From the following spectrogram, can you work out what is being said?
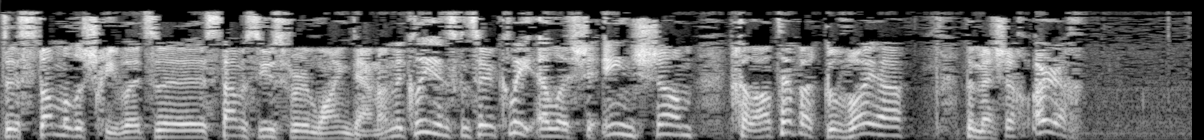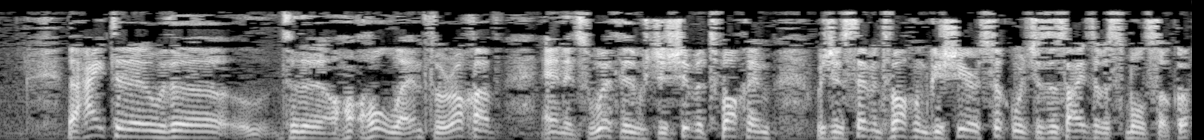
the stam l'shchiva, it's a stam is used for lying down. And the kli is considered kli, ela she'ein sham, chalal tefach, gavoya, b'meshach orach the height to the to the whole length, rochav, and its width, which is shiva tvachim, which is seven tvachim geshir sukkah, which is the size of a small sukkah.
